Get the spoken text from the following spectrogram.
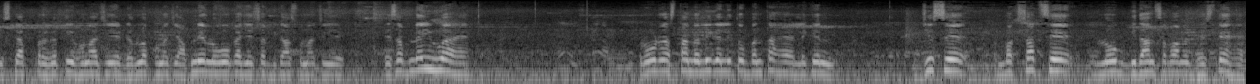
इसका प्रगति होना चाहिए, डेवलप होना चाहिए, अपने लोगों का जैसा विकास होना चाहिए, ये सब नहीं हुआ है। रोड रास्ता नली गली तो बनता है, लेकिन जिस मकसद से लोग विधानसभा में भेजते हैं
